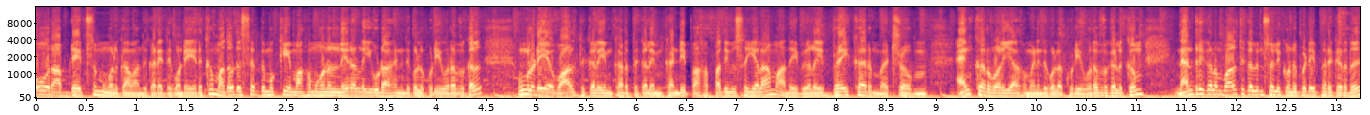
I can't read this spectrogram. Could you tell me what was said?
ஒவ்வொரு அப்டேட்ஸும் உங்களுக்கு வந்து கிடைத்துக் கொண்டே இருக்கும். அதோடு சேர்த்து முக்கியமாக முகநூல் நேரலை ஊடாக இணைந்து கொள்ளக்கூடிய உறவுகள் உங்களுடைய வாழ்த்துக்களையும் கருத்துக்களையும் கண்டிப்பாக பதிவு செய்யலாம். அதே வேளை பிரேக்கர் மற்றும் ஆங்கர் வழியாக இணைந்து கொள்ளக்கூடிய உறவுகளுக்கும் நன்றிகளும் வாழ்த்துக்களும் சொல்லிக்கொண்டு விடைபெறுகிறது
